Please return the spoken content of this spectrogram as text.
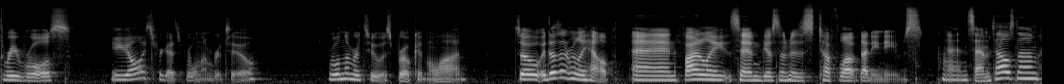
three rules. He always forgets rule number two. Rule number two is broken a lot. So it doesn't really help. And finally, Sam gives him his tough love that he needs. And Sam tells them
